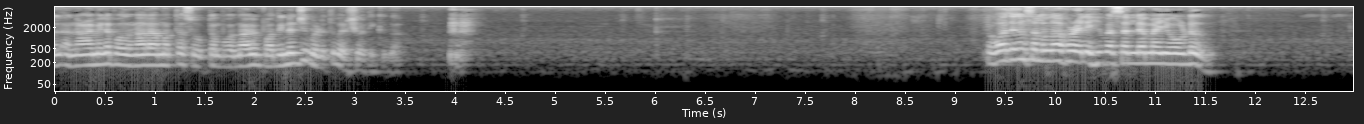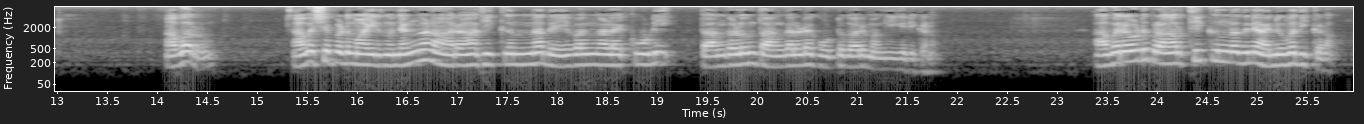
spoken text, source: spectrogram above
അൽ അനാമിലെ പതിനാലാമത്തെ സൂക്തം പതിനാലും പതിനഞ്ചും എടുത്ത് പരിശോധിക്കുക. പ്രവാചകൻ സല്ലാഹു അലഹി വസല്ലമ്മയോട് അവർ ആവശ്യപ്പെടുമായിരുന്നു ഞങ്ങൾ ആരാധിക്കുന്ന ദൈവങ്ങളെ കൂടി താങ്കളും താങ്കളുടെ കൂട്ടുകാരും അംഗീകരിക്കണം. അവരോട് പ്രാർത്ഥിക്കുന്നതിന് അനുവദിക്കണം.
